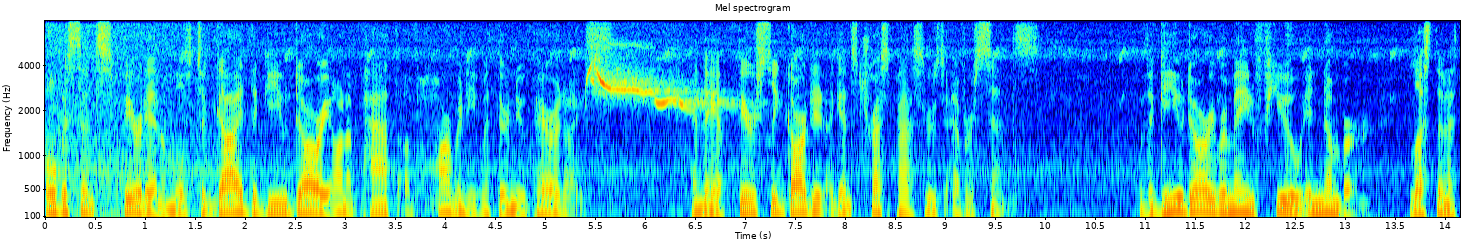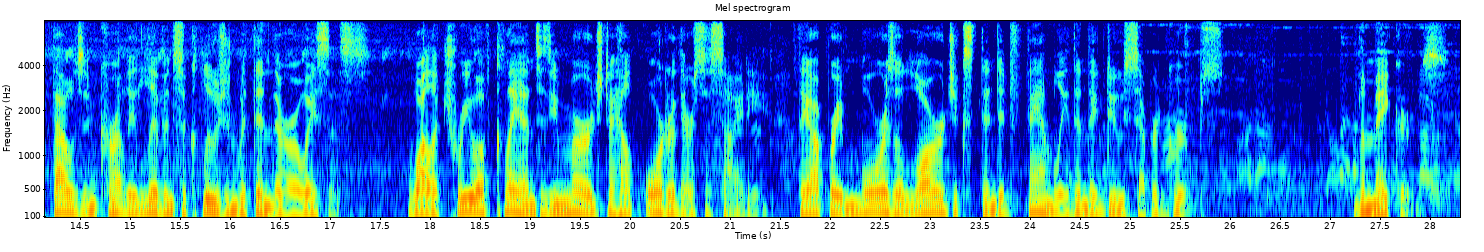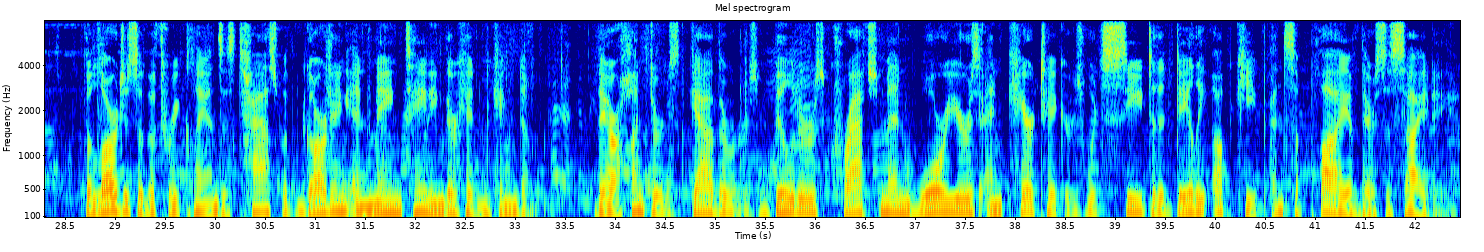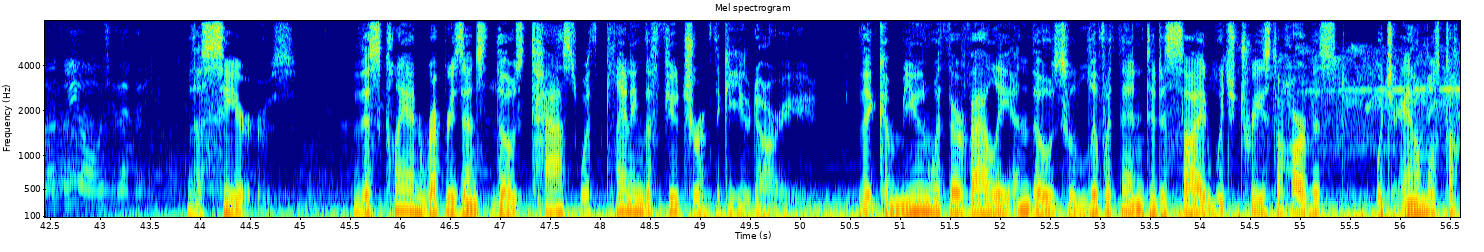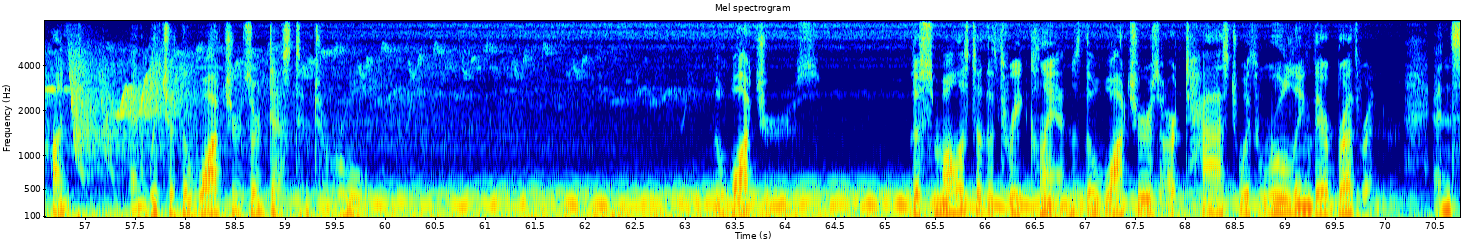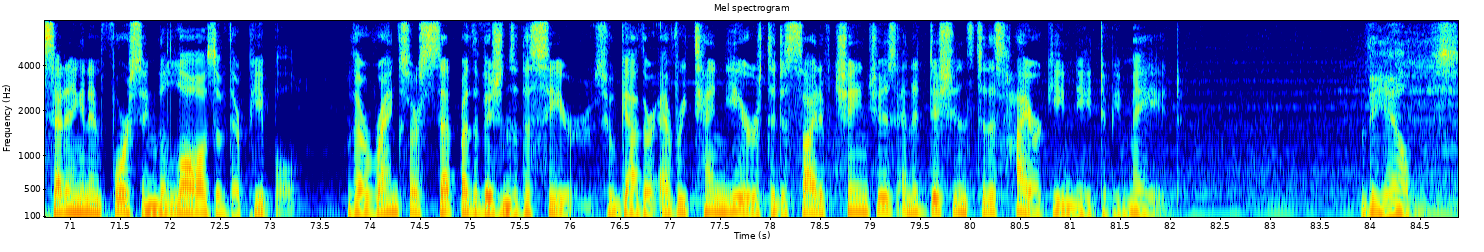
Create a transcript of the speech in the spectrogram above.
Ova sent spirit animals to guide the Gyudari on a path of harmony with their new paradise, and they have fiercely guarded against trespassers ever since. The Gyudari remain few in number. Less than a thousand currently live in seclusion within their oasis. While a trio of clans has emerged to help order their society, they operate more as a large extended family than they do separate groups. The Makers, the largest of the three clans is tasked with guarding and maintaining their hidden kingdom. They are hunters, gatherers, builders, craftsmen, warriors, and caretakers which see to the daily upkeep and supply of their society. The Seers. This clan represents those tasked with planning the future of the Gyudari. They commune with their valley and those who live within to decide which trees to harvest, which animals to hunt, and which of the Watchers are destined to rule. The Watchers. The smallest of the three clans, the Watchers are tasked with ruling their brethren and setting and enforcing the laws of their people. Their ranks are set by the visions of the seers, who gather every ten years to decide if changes and additions to this hierarchy need to be made. The Elves.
